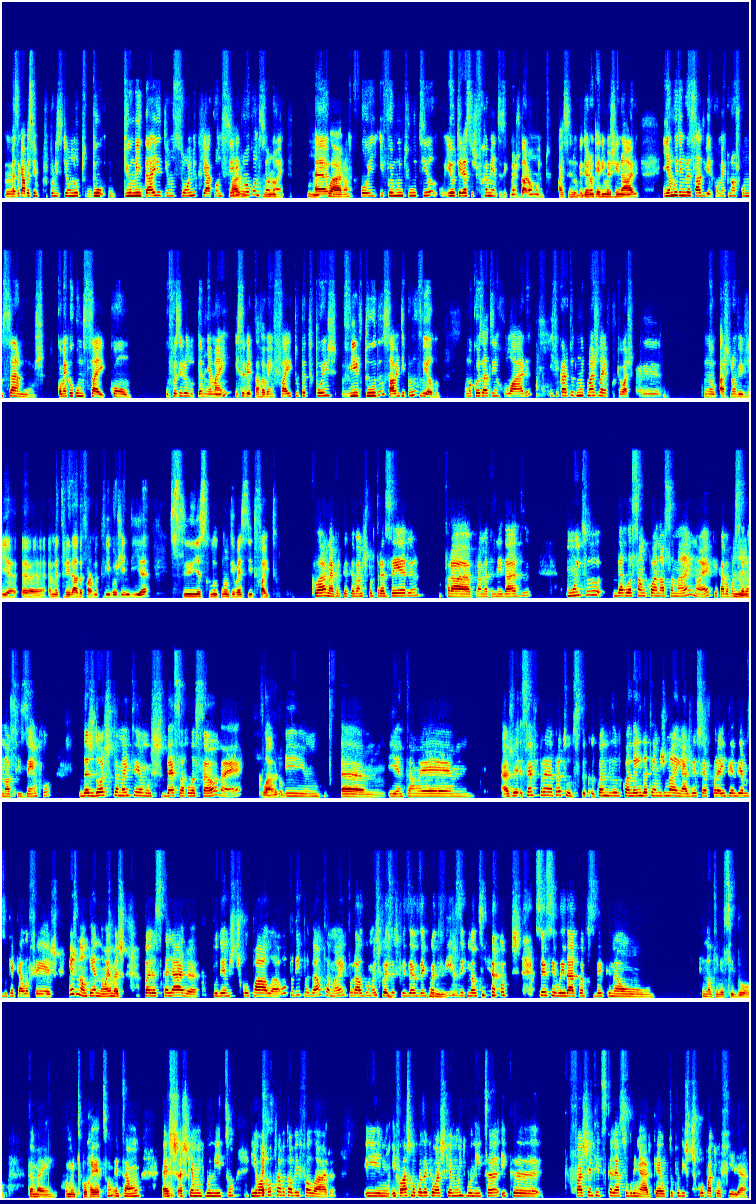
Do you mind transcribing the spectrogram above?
mas acaba sempre por isso ter um luto do, de uma ideia, de um sonho que ia acontecer claro. e que não aconteceu, uhum. não é? Uhum. Um, claro. Foi, e foi muito útil eu ter essas ferramentas e que me ajudaram muito. Ai, sem dúvida, eu não quero imaginar. E é muito engraçado ver como é que nós começamos, como é que eu comecei com o fazer o luto da minha mãe e saber que estava bem feito para depois vir tudo, sabem, tipo novelo. Uma coisa a desenrolar e ficar tudo muito mais leve, porque eu acho que não, acho que não vivia uh, a maternidade da forma que vivo hoje em dia se esse luto não tivesse sido feito. Claro, não é? Porque acabamos por trazer para, para a maternidade muito da relação com a nossa mãe, não é? Que acaba por uhum. ser o nosso exemplo, das dores que também temos dessa relação, não é? Claro. E, um, e então é, vezes, serve para, para tudo. Quando, quando ainda temos mãe, às vezes serve para entendermos o que é que ela fez, mesmo não tendo, não é? Mas para se calhar podermos desculpá-la ou pedir perdão também por algumas coisas que fizemos enquanto uhum. filhos e que não tínhamos sensibilidade para perceber que não, que não tinha sido também muito correto. Então acho, acho que é muito bonito. E eu há pouco estava a ouvir falar e, e falaste uma coisa que eu acho que é muito bonita e que faz sentido se calhar sublinhar, que é o que tu pediste desculpa à tua filha.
